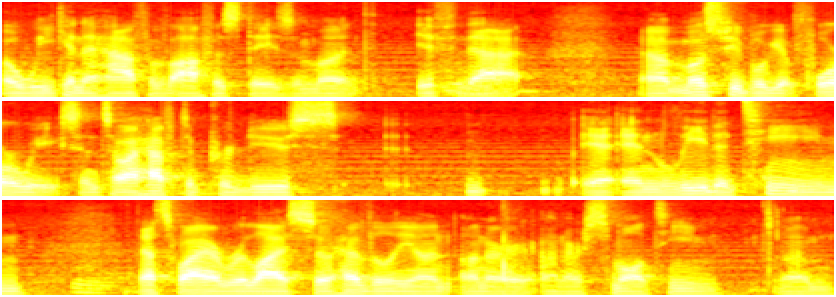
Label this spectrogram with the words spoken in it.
a week and a half of office days a month, if that uh, most people get four weeks, and so I have to produce and lead a team. That's why I rely so heavily on, on our on our small team, um,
